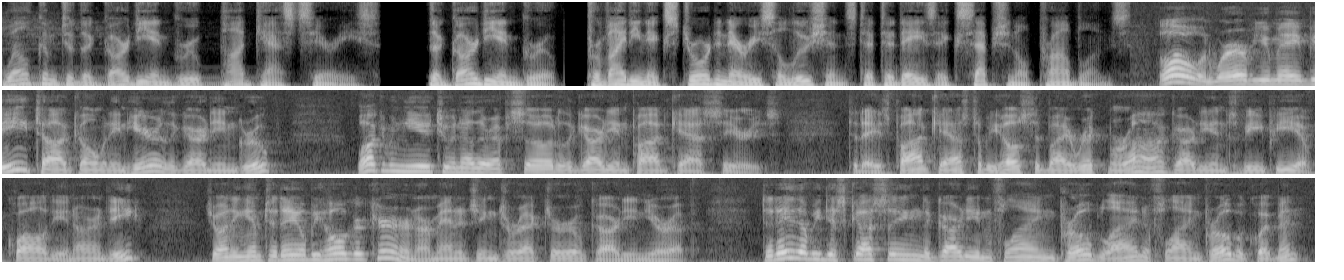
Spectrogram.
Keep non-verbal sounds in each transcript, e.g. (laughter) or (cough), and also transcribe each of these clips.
Welcome to the Gardien Group podcast series. The Gardien Group, providing extraordinary solutions to today's exceptional problems. Hello, and wherever you may be, Todd Comadine here, of the Gardien Group, welcoming you to another episode of the Gardien podcast series. Today's podcast will be hosted by Rick Meraw, Gardien's VP of Quality and R&D. Joining him today will be Holger Kern, our Managing Director of Gardien Europe. Today they'll be discussing the Gardien Flying Probe line of flying probe equipment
